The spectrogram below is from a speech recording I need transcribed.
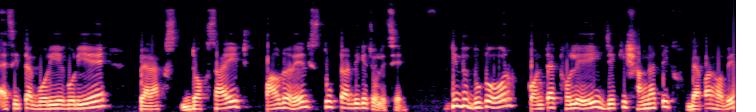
অ্যাসিডটা গড়িয়ে গড়িয়ে প্যারাক্সডক্সাইড পাউডারের স্তূপটার দিকে চলেছে। কিন্তু দুটোর কন্ট্যাক্ট হলেই যে কি সাংঘাতিক ব্যাপার হবে,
